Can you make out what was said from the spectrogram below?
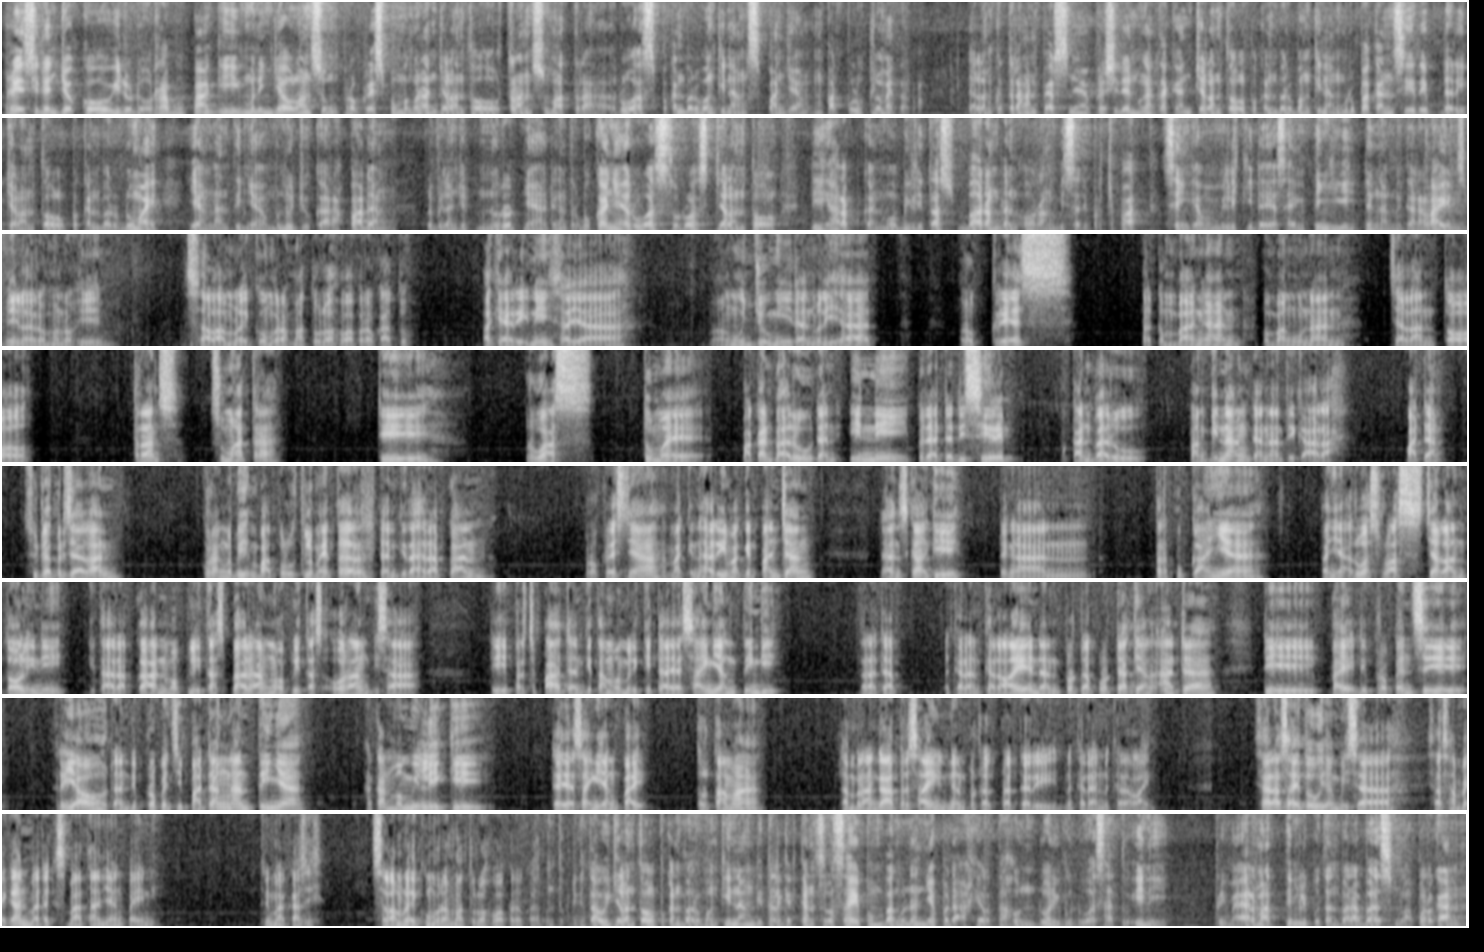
Presiden Joko Widodo Rabu pagi meninjau langsung progres pembangunan jalan tol Trans Sumatera ruas Pekanbaru Bangkinang sepanjang 40 km. Dalam keterangan persnya, Presiden mengatakan jalan tol Pekanbaru Bangkinang merupakan sirip dari jalan tol Pekanbaru Dumai yang nantinya menuju ke arah Padang. Lebih lanjut menurutnya dengan terbukanya ruas-ruas jalan tol diharapkan mobilitas barang dan orang bisa dipercepat sehingga memiliki daya saing tinggi dengan negara lain. Bismillahirrahmanirrahim. Assalamualaikum warahmatullahi wabarakatuh. Pagi hari ini saya mengunjungi dan melihat progres perkembangan pembangunan jalan tol Trans Sumatera di ruas Dumai Pekanbaru dan ini berada di sirip Pekanbaru Bangkinang dan nanti ke arah Padang. Sudah berjalan kurang lebih 40 km dan kita harapkan progresnya makin hari makin panjang dan sekali lagi dengan terbukanya banyak ruas-ruas jalan tol ini kita harapkan mobilitas barang, mobilitas orang bisa dipercepat dan kita memiliki daya saing yang tinggi terhadap negara-negara lain dan produk-produk yang ada di baik di Provinsi Riau dan di Provinsi Padang nantinya akan memiliki daya saing yang baik, terutama dalam rangka bersaing dengan produk-produk dari negara-negara lain. Saya rasa itu yang bisa saya sampaikan pada kesempatan yang baik ini. Terima kasih. Assalamualaikum warahmatullahi wabarakatuh. Untuk diketahui jalan tol Pekanbaru Bangkinang ditargetkan selesai pembangunannya pada akhir tahun 2021 ini. Prima Ermat, Tim Liputan Barabas melaporkan.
